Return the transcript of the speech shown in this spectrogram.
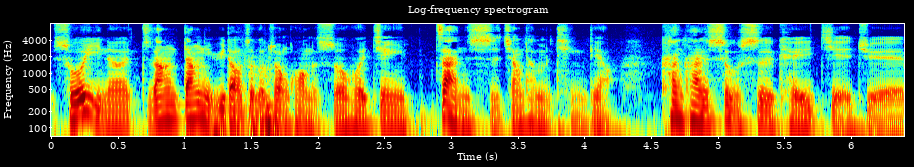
所以呢，当当你遇到这个状况的时候，会建议暂时将它们停掉。看看是不是可以解决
